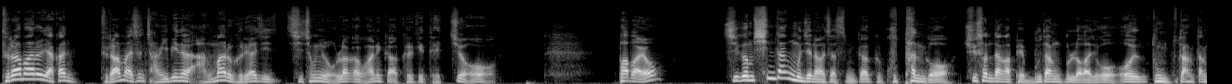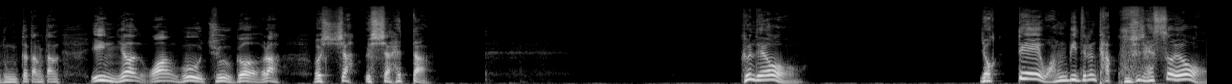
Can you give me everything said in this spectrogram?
드라마를 약간 드라마에서는 장희빈을 악마로 그래야지 시청률 올라가고 하니까 그렇게 됐죠. 봐봐요. 지금 신당 문제 나왔지 않습니까? 그 굿한 거 취선당 앞에 무당 불러가지고 어 둥땅땅 둥땅땅 인년 왕후 죽어라 으쌰 으쌰 했다. 그런데요 역대 왕비들은 다 굿을 했어요.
